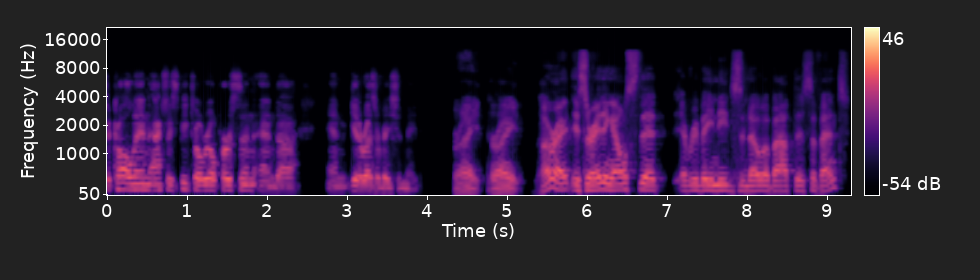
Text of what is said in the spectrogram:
to call in, actually speak to a real person, and uh, and get a reservation made. Right, right. All right. Is there anything else that everybody needs to know about this event?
